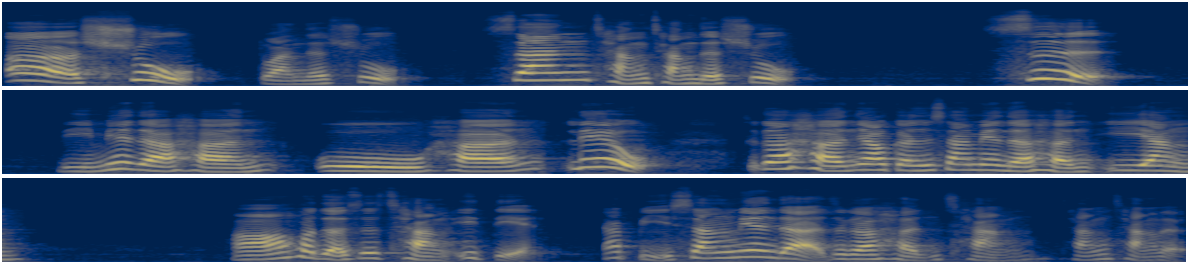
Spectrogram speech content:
二竖短的竖，三长长的竖，四里面的横，五横，六这个横要跟上面的横一样，好，或者是长一点。要比上面的这个横长长长的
